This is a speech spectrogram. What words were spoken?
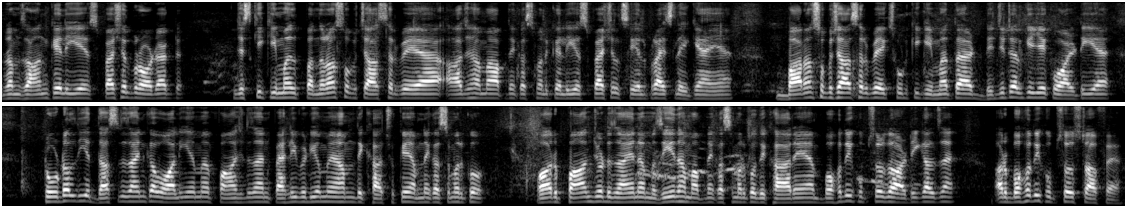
रमज़ान के लिए। स्पेशल प्रोडक्ट जिसकी कीमत पंद्रह सौ पचास रुपये है। आज हम अपने कस्टमर के लिए स्पेशल सेल प्राइस लेके आए हैं। बारह सौ पचास रुपये एक सूट की कीमत है। डिजिटल की ये क्वालिटी है। टोटल ये दस डिज़ाइन का वॉल्यूम है पाँच डिज़ाइन पहली वीडियो में हम दिखा चुके हैं अपने कस्टमर को और पाँच जो डिज़ाइन है, मज़ीद हम अपने कस्टमर को दिखा रहे हैं। बहुत ही खूबसूरत आर्टिकल्स हैं और बहुत ही खूबसूरत स्टफ़ है।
